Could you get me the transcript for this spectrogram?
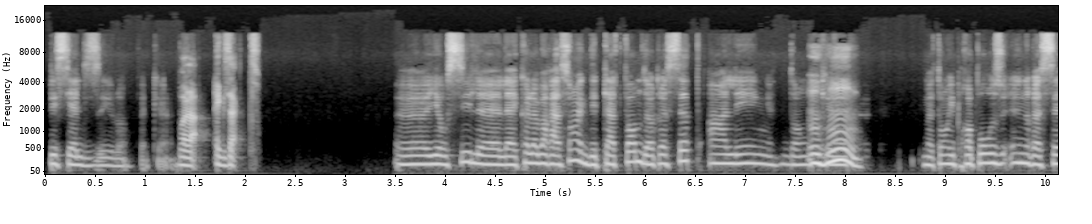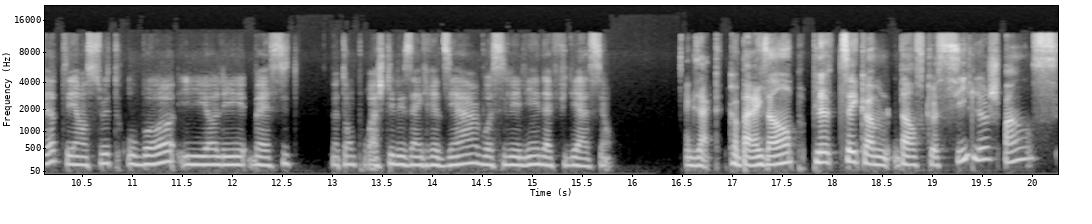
spécialisés. Là. Fait que, Voilà, exact. euh, il y a aussi le- la collaboration avec des plateformes de recettes en ligne. Donc, euh, Mhm. mettons, ils proposent une recette et ensuite, au bas, il y a les, ben, si, mettons, pour acheter les ingrédients, voici les liens d'affiliation. Exact. Comme par exemple, tu sais, comme dans ce cas-ci, là, je pense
